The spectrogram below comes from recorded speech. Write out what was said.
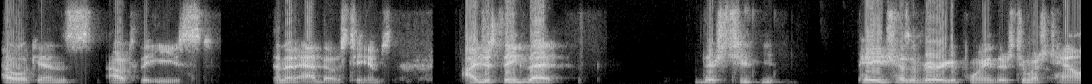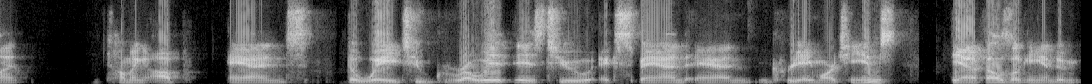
Pelicans out to the east, and then add those teams. I just think that there's too. Paige has a very good point. There's too much talent coming up, and the way to grow it is to expand and create more teams. The NFL is looking into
